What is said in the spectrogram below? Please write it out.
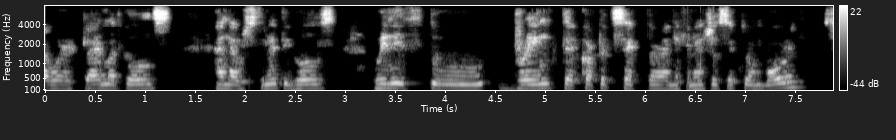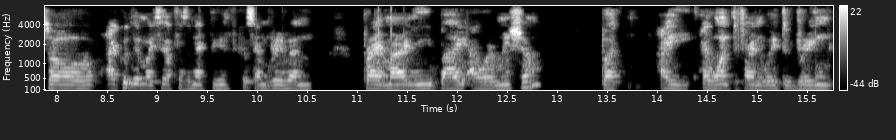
our climate goals, and our sustainability goals, we need to bring the corporate sector and the financial sector on board. So I consider myself as an activist because I'm driven primarily by our mission, but I, I want to find a way to bring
